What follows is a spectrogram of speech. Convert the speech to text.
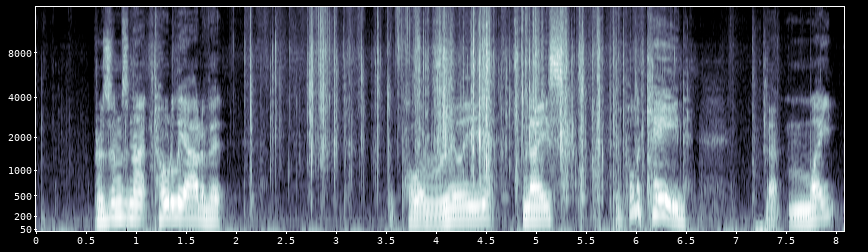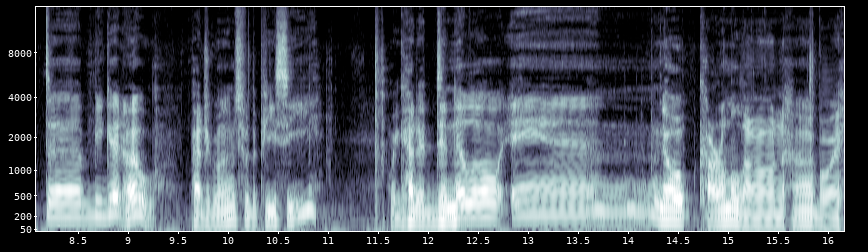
Prizm's not totally out of it. To pull a really nice, you pulled a Cade. That might uh, be good. Oh, Patrick Williams for the PC. We got a Danilo and nope, Karl Malone. Oh boy.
